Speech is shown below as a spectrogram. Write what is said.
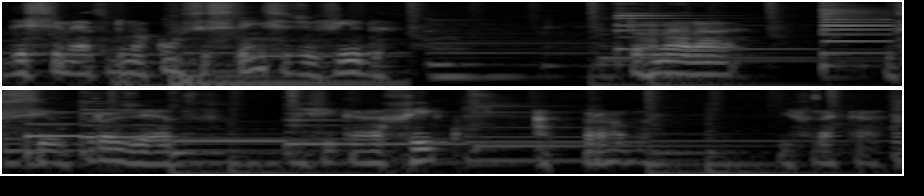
desse método uma consistência de vida tornará o seu projeto de ficar rico à prova de fracasso.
